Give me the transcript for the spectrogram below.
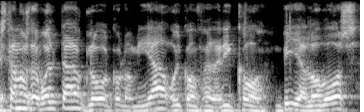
Estamos de vuelta, Globo Economía, hoy con Federico Villalobos,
